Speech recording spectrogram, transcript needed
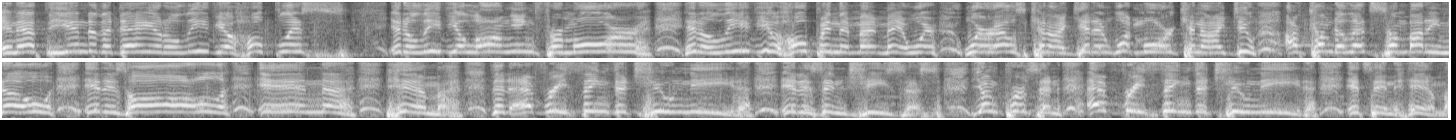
And at the end of the day, it'll leave you hopeless. It'll leave you longing for more. It'll leave you hoping that, man, where, where else can I get it? What more can I do? I've come to let somebody know it is all in Him. That everything that you need, it is in Jesus. Young person, everything that you need, it's in Him.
